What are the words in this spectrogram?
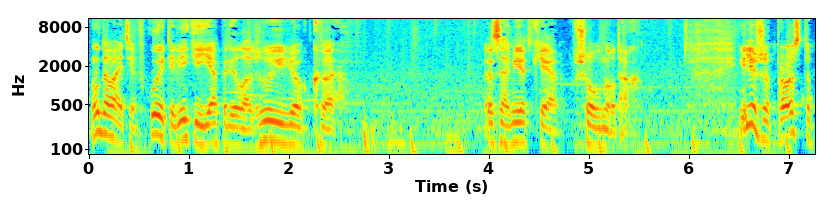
ну давайте, в кои-то веке я приложу ее к заметке в шоу-нотах. Или же просто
